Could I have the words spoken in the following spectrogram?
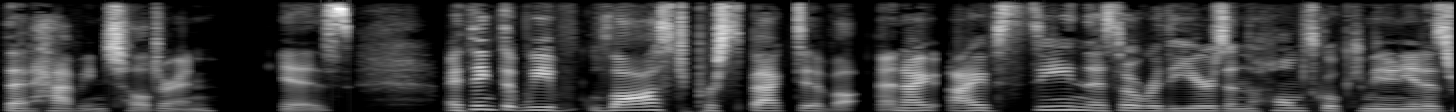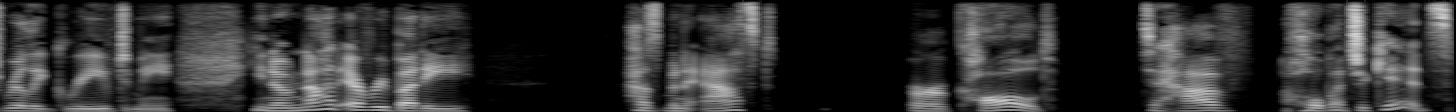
that having children is. I think that we've lost perspective. And I, I've seen this over the years in the homeschool community. It has really grieved me. You know, not everybody has been asked or called to have a whole bunch of kids.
